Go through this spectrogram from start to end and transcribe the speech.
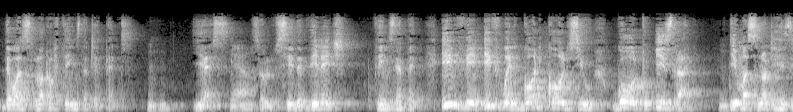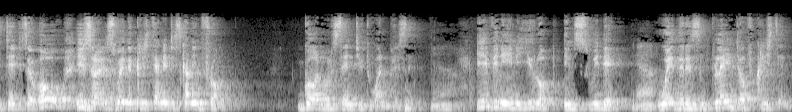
There was a lot of things that happened. Mm-hmm. Yes. Yeah. So see the village, things happen. Even if when God calls you, go to Israel, you must not hesitate to say, "Oh, Israel is where the Christianity is coming from." God will send you to one person. Yeah. Even in Europe, in Sweden, Yeah. where there is plenty of Christian.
